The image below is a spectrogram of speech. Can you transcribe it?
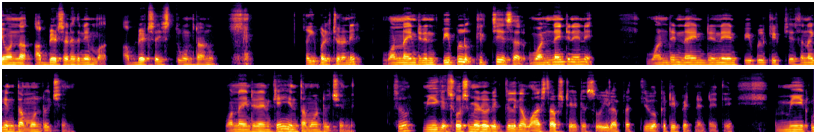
ఏమన్నా అప్డేట్స్ అనేది నేను అప్డేట్స్ ఇస్తూ ఉంటాను. సో, ఇప్పటికి చూడండి 199 పీపుల్ క్లిక్ చేశారు. 199 199 పీపుల్ క్లిక్ చేస్తే నాకు ఇంత అమౌంట్ వచ్చింది. 199కే ఇంత అమౌంట్ వచ్చింది. సో, మీ సోషల్ మీడియాలో రెగ్యులర్‌గా వాట్సాప్ స్టేటస్ ఇలా ప్రతి ఒక్కటి పెట్టినట్టయితే మీకు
